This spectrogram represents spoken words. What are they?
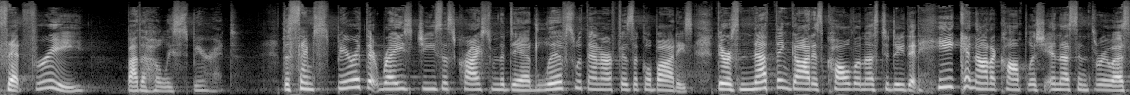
set free by the Holy Spirit. The same Spirit that raised Jesus Christ from the dead lives within our physical bodies. There is nothing God has called on us to do that He cannot accomplish in us and through us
